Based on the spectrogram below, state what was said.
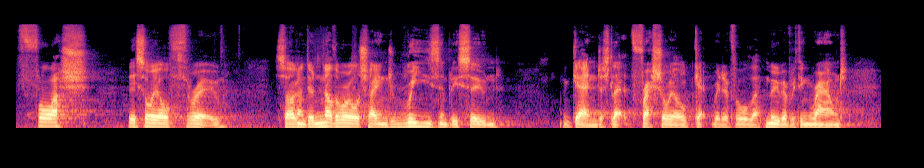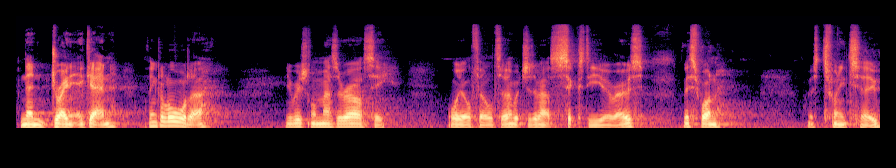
flush this oil through, so I'm going to do another oil change reasonably soon. Again, just let fresh oil get rid of all the, move everything round, and then drain it again. I think I'll order the original Maserati oil filter, which is about 60 euros. This one was 22.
